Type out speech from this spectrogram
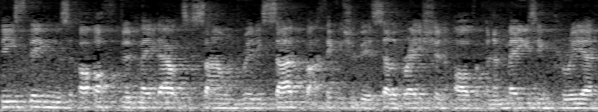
These things are often made out to sound really sad, but I think it should be a celebration of an amazing career,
